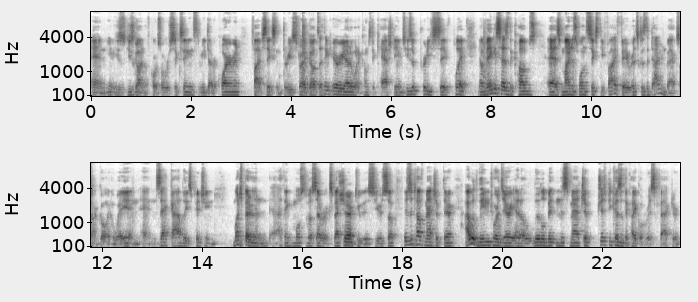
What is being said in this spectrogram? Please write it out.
and you know he's he's gone, of course, over six innings to meet that requirement. Five, six, and three strikeouts. I think Arrieta, when it comes to cash games, he's a pretty safe play. Now, Vegas has the Cubs as minus 165 favorites because the Diamondbacks aren't going away, and and Zack Godley's pitching much better than I think most of us ever expected Sure. him to this year. So there's a tough matchup there. I would lean towards Arrieta a little bit in this matchup just because of the Keuchel risk factor.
